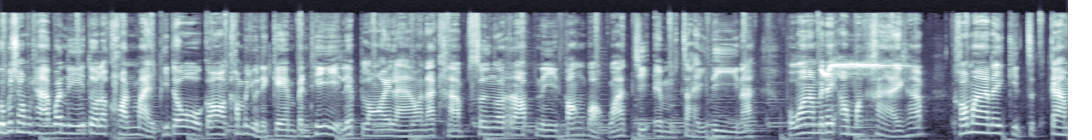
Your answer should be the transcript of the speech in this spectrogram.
คุณผู้ชมครับวันนี้ตัวละครใหม่พี่โดก็เข้ามาอยู่ในเกมเป็นที่เรียบร้อยแล้วนะครับ ซึ่งรอบนี้ต้องบอกว่า GM ใจดีนะ เพราะว่าไม่ได้เอามาขายครับ เขามาในกิจกรรม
